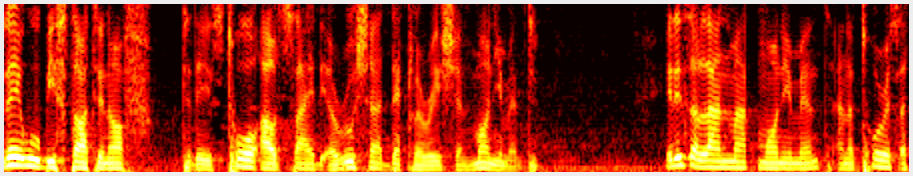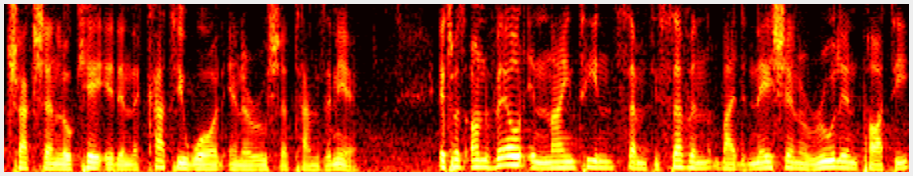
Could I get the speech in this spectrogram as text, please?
Today we'll be starting off today's tour outside the Arusha Declaration Monument. It is a landmark monument and a tourist attraction located in the Kati ward in Arusha, Tanzania. It was unveiled in 1977 by the nation ruling party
